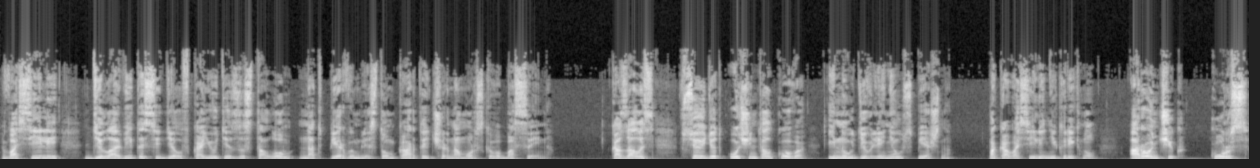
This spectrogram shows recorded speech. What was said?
Василий деловито сидел в каюте за столом над первым листом карты Черноморского бассейна. Казалось, все идет очень толково и на удивление успешно, пока Василий не крикнул «Арончик, курс!».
